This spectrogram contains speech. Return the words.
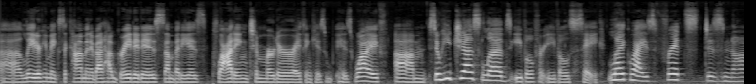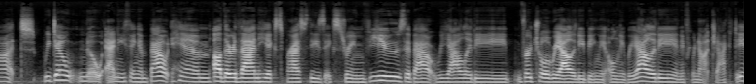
Uh, later, he makes a comment about how great it is somebody is plotting to murder, I think, his, his wife. Um, so he just loves evil for evil's sake. Likewise, Fritz does not, we don't know anything about him other than he expressed these extreme views about reality, virtual reality being the only reality. And if you're not jacked in,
